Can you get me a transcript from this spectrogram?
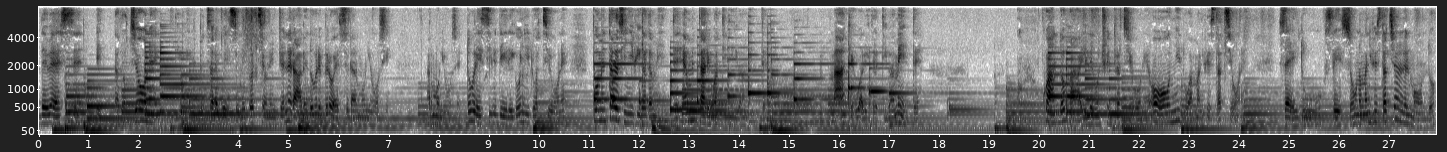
deve essere, la tua azione, pensare a questo, le tue azioni in generale dovrebbero essere armoniosi, armoniose. Dovresti vedere che ogni tua azione può aumentare significativamente e aumentare quantitativamente, ma anche qualitativamente quando fai le concentrazioni o ogni tua manifestazione. Sei tu stesso una manifestazione del mondo.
